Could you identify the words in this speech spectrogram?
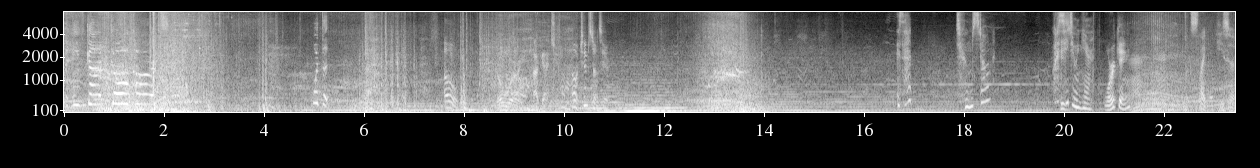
They've got go-karts! What the? Oh. Don't worry, I got you. Oh, Tombstone's here. Is that Tombstone? What is he doing here? Working. Looks like he's a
